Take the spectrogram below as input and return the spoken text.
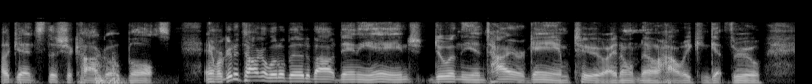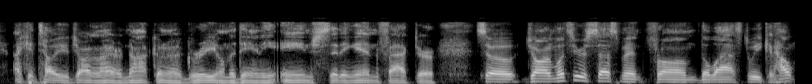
against the Chicago Bulls. And we're going to talk a little bit about Danny Ainge doing the entire game, too. I don't know how we can get through. I can tell you, John and I are not going to agree on the Danny Ainge sitting in factor. So, John, what's your assessment from the last week and how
